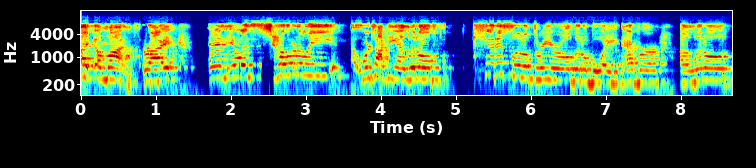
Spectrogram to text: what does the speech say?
like a month, right? And it was totally, we're talking a little cutest little three-year-old little boy ever, a little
